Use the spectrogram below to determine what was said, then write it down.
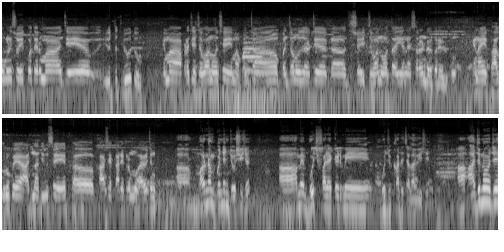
ઓગણીસો એકોતેરમાં જે યુદ્ધ થયું હતું, એમાં આપણા જે જવાનો છે, એમાં પંચા, પંચાણું હજાર જે શહીદ જવાનો હતા એને સરેન્ડર કરેલું હતું. એના એક ભાગરૂપે આજના દિવસે એક ખાસ એક કાર્યક્રમનું આયોજન મારું નામ કુંજન જોશી છે. અમે ભુજ ફાયર એકેડમી ભુજ ખાતે ચલાવીએ છીએ. આજનો જે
